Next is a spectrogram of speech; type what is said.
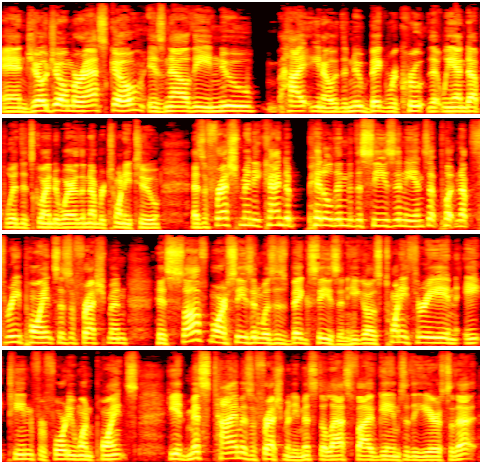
and Jojo Marasco is now the new high, you know, the new big recruit that we end up with that's going to wear the number 22. As a freshman, he kind of piddled into the season. He ends up putting up three points as a freshman. His sophomore season was his big season. He goes 23 and 18 for 41 points. He had missed time as a freshman. He missed the last five games of the year, so that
